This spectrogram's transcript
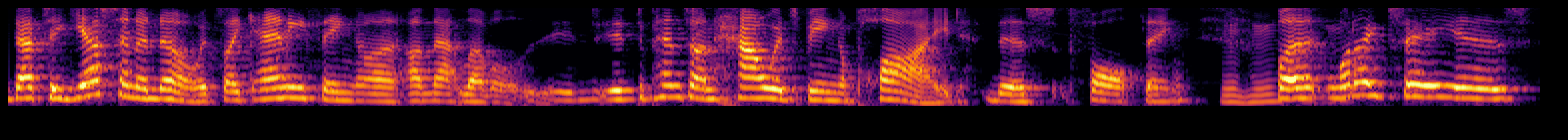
that's a yes and a no. It's like anything on, on that level. It, it depends on how it's being applied this fault thing. Mhm. but what I'd say is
